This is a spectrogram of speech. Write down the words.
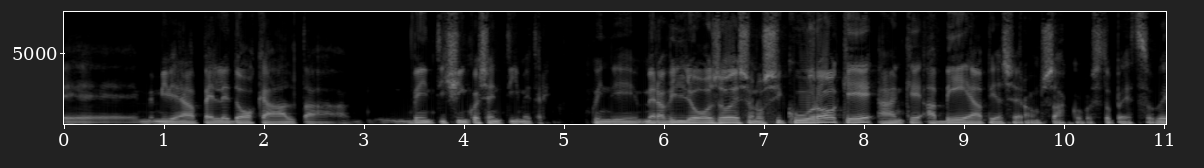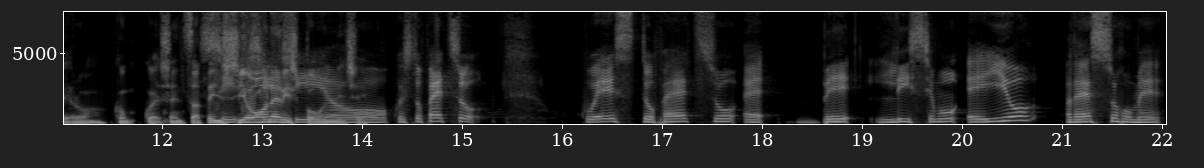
mi viene la pelle d'oca alta 25 centimetri quindi meraviglioso e sono sicuro che anche a Bea piacerà un sacco questo pezzo, vero? Con, senza tensione sì, sì, rispondici. Sì, questo pezzo questo pezzo è bellissimo e io adesso come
